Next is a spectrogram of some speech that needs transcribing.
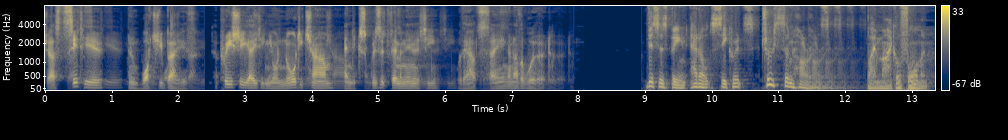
Just sit here and watch you bathe, appreciating your naughty charm and exquisite femininity without saying another word. This has been Adult Secrets, Truths and Horrors by Michael Foreman.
